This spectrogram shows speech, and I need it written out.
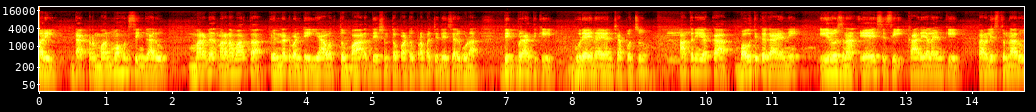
మరి డాక్టర్ మన్మోహన్ సింగ్ గారు మరణ మరణవార్త విన్నటువంటి యావత్తు భారతదేశంతో పాటు ప్రపంచ దేశాలు కూడా దిగ్భ్రాంతికి గురైనాయని చెప్పొచ్చు. అతని యొక్క భౌతిక గాయాన్ని ఈ రోజున ఏఐసిసి కార్యాలయానికి తరలిస్తున్నారు.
